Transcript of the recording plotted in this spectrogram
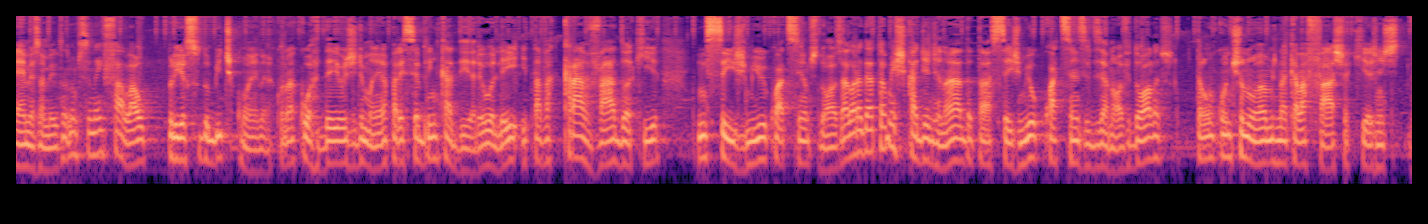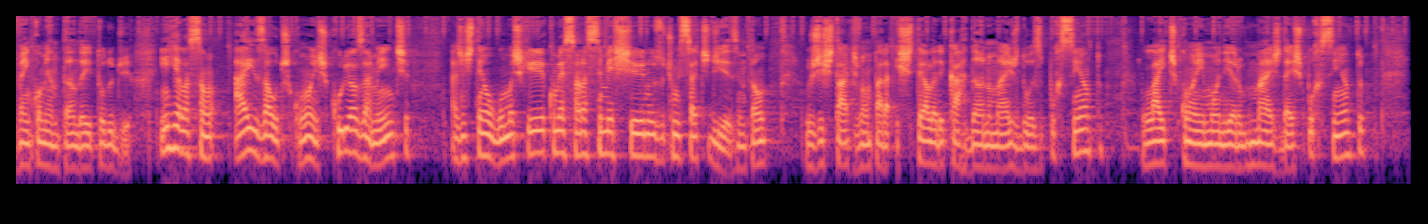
É, meus amigos, eu não preciso nem falar o preço do Bitcoin, né? Quando eu acordei hoje de manhã, parecia brincadeira. Eu olhei e estava cravado aqui em 6.400 dólares. Agora deu até uma escadinha de nada, tá 6.419 dólares. Então continuamos naquela faixa que a gente vem comentando aí todo dia. Em relação às altcoins, curiosamente, a gente tem algumas que começaram a se mexer nos últimos sete dias. Então, os destaques vão para Stellar e Cardano mais 12%, Litecoin e Monero mais 10%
